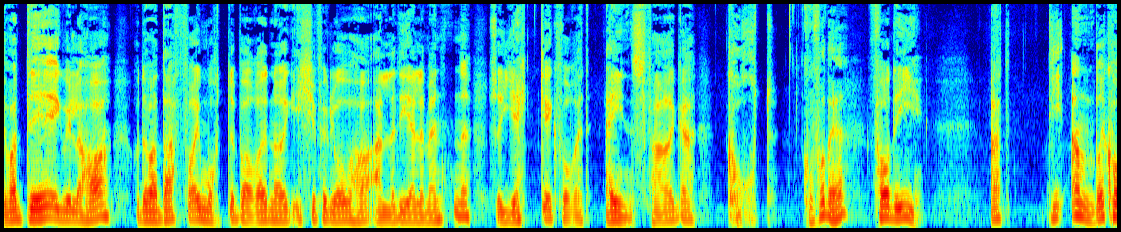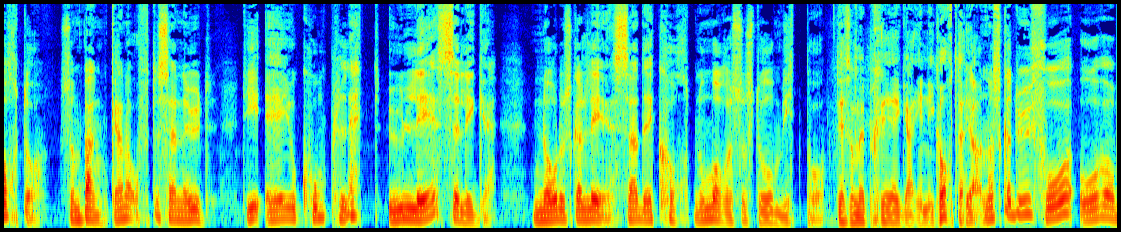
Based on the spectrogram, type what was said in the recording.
Det var det jeg ville ha, og det var derfor jeg måtte bare, når jeg ikke fikk lov å ha alle de elementene, så gikk jeg for et ensfarga kort. Hvorfor det? Fordi at de andre kortene som bankene ofte sender ut, de er jo komplett uleselige når du skal lese det kortnummeret som står midt på. Det som er prega inn i kortet? Ja, nå skal du få over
